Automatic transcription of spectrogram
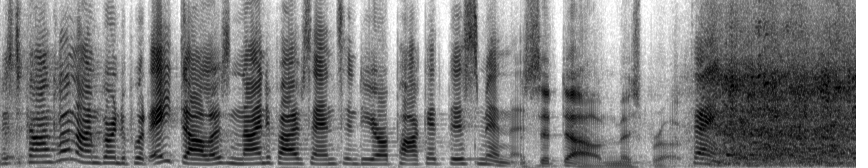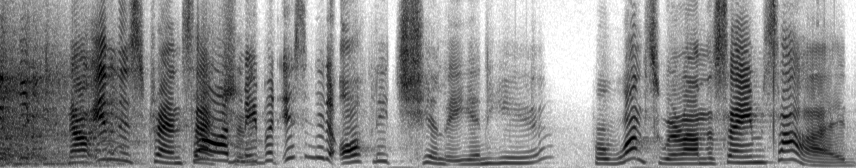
Mr. Conklin, I'm going to put $8.95 into your pocket this minute. Sit down, Miss Brooks. Thank you. now, in this transaction. Pardon me, but isn't it awfully chilly in here? For once, we're on the same side.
